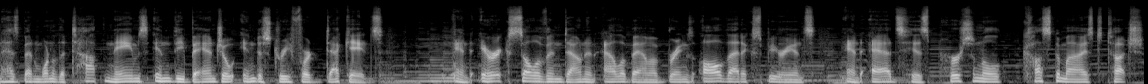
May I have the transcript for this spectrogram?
has been one of the top names in the banjo industry for decades, and Eric Sullivan down in Alabama brings all that experience and adds his personal, customized touch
